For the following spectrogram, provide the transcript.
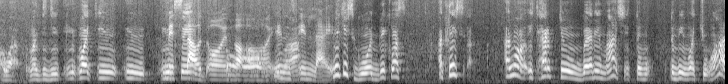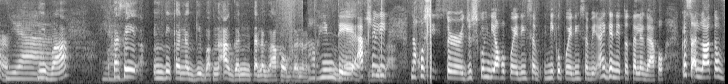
what, what did you what you you, you Missed failed. out on, Oo, oo, in- diba? in life. Which is good because at least ano, it helped you very much to to be what you are. Yeah. Di ba? Yeah. Kasi hindi ka nag-give up na, ah, ganun talaga ako, ganun. Oh, hindi. Hindi, Actually, di ba? naku sister, Diyos ko, hindi ako pwedeng sab- hindi ko pwedeng sabihin, ay ganito talaga ako. Kasi a lot of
